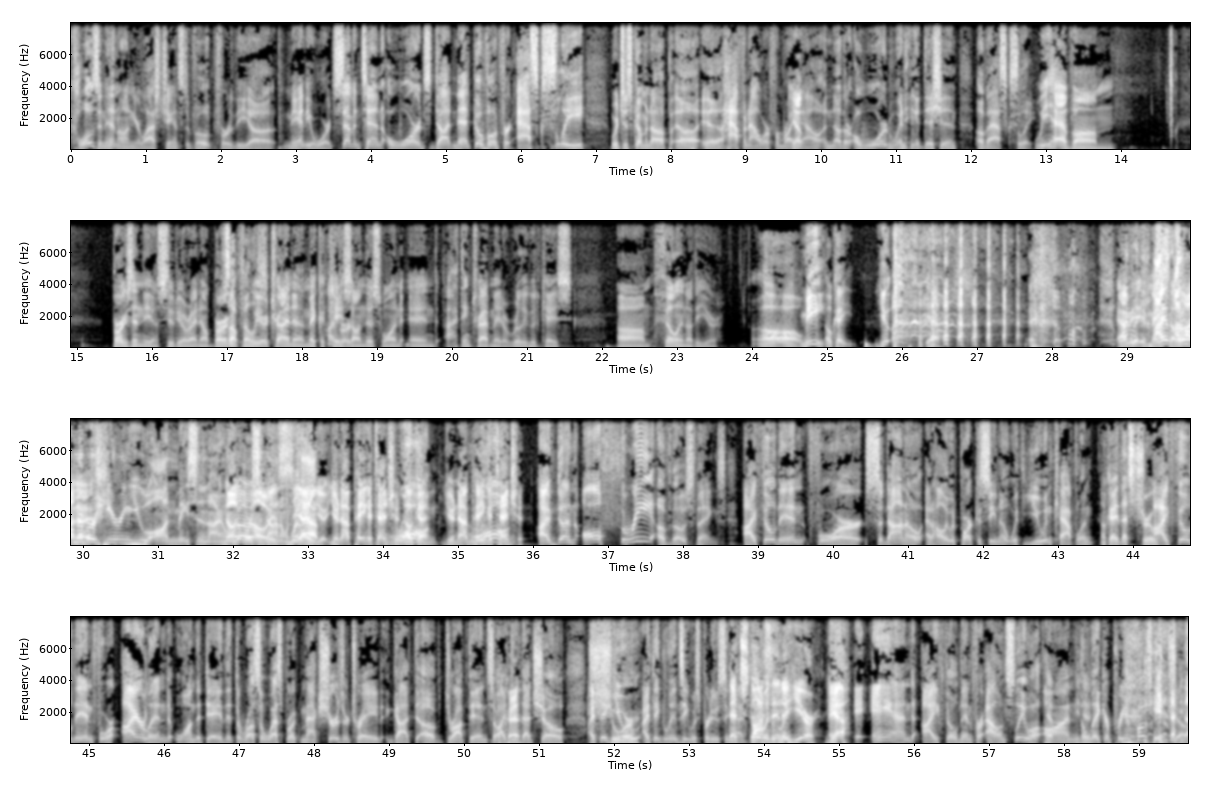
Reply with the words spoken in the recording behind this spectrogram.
closing in on your last chance to vote for the uh, Mandy Awards. 710awards.net. Go vote for Ask Slee, which is coming up uh, uh, half an hour from right Yep. now. Another award winning edition of Ask Slee. We have um Berg's in the uh, studio right now. Berg, What's up, fellas? we are trying to make a Hi, case Berg. on this one, and I think Trav made a really good case. Um, fill in of the year. Oh, Me. Okay, you. Yeah. I mean, it I, makes I a don't remember of- hearing you on Mason and Ireland No, no, or no. Sedano. it's- and- yeah, yeah, you're, you're not paying attention. Wrong. Okay. You're not paying Wrong. attention. I've done all three of those things. I filled in for Sedano at Hollywood Park Casino with you and Kaplan. okay, that's true. I filled in for Ireland on the day that the Russell Westbrook Max Scherzer trade got uh, dropped in. So I did that show. I think Sure. you, I think Lindsay was producing. That's that still day. within a year. Yeah. and I filled in for Alan Slewa on the did. Laker pre and post game show.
